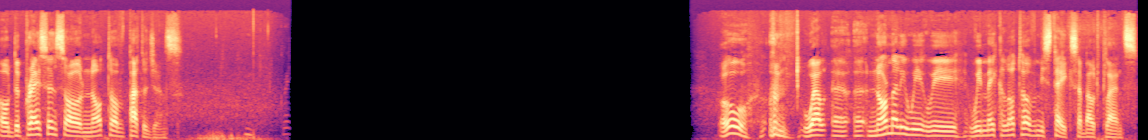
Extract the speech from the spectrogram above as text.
or the presence or not of pathogens. Oh, well, uh, uh, normally we, we, we make a lot of mistakes about plants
